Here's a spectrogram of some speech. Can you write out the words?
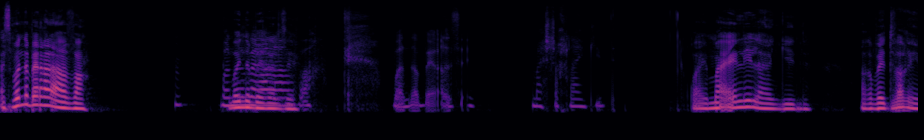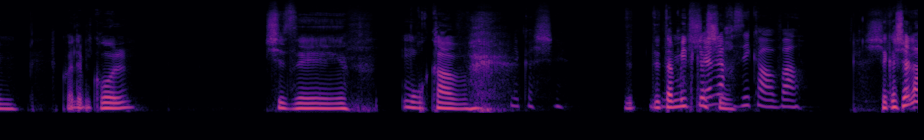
אז בוא נדבר על אהבה. בואי נדבר על זה. אהבה. בוא נדבר על זה. מה יש לך להגיד? וואי, מה אין לי להגיד? הרבה דברים. קודם כל, שזה מורכב. זה קשה. זה, זה תמיד קשה קשה. להחזיק אהבה. זה קשה לה,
